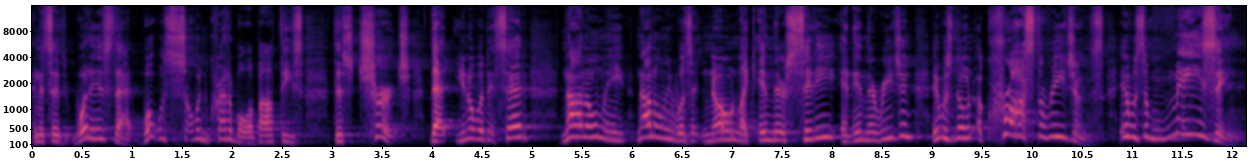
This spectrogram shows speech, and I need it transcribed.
And it said, What is that? What was so incredible about these, this church that, you know what it said? Not only, not only was it known like in their city and in their region, it was known across the regions. It was amazing.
